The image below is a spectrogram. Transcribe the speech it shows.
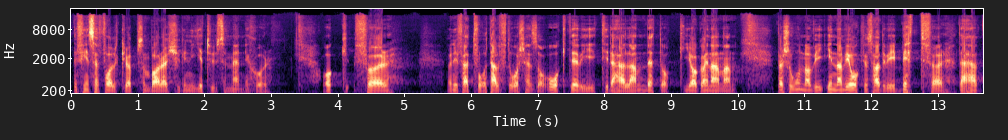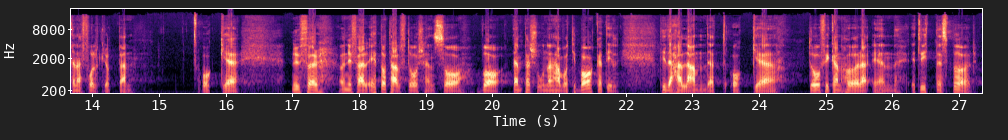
det finns en folkgrupp som bara är 29 000 människor. Och för ungefär två och ett halvt år sedan så åkte vi till det här landet och jag och en annan person och vi, innan vi åkte så hade vi bett för här, den här folkgruppen. Och eh, nu för ungefär ett och ett halvt år sedan så var den personen, han var tillbaka till, till det här landet och eh, då fick han höra en, ett vittnesbörd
